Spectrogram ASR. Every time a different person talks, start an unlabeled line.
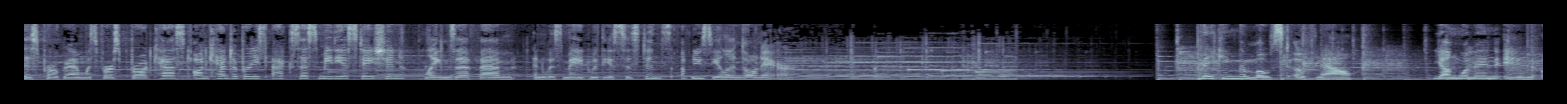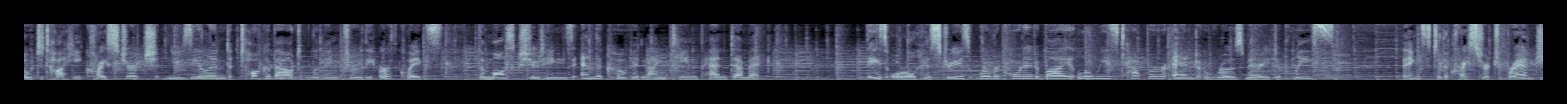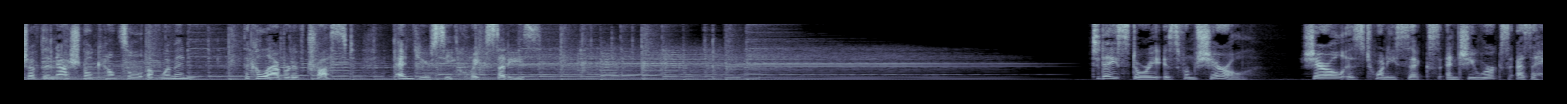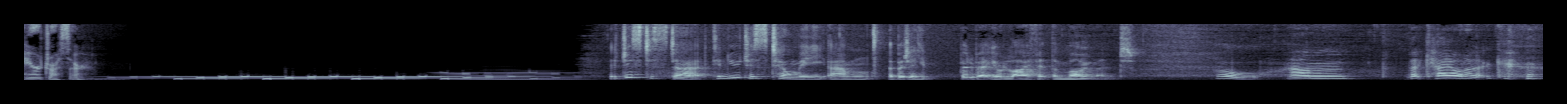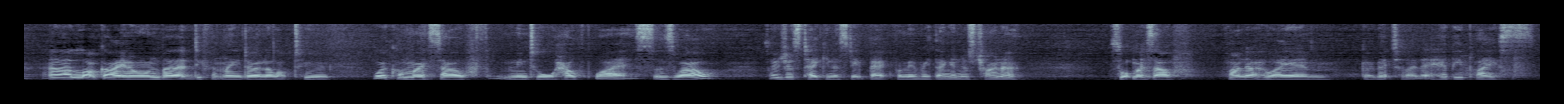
This program was first broadcast on Canterbury's access media station, Plains FM, and was made with the assistance of New Zealand On Air. Making the most of now. Young women in Otautahi Christchurch, New Zealand, talk about living through the earthquakes, the mosque shootings, and the COVID 19 pandemic. These oral histories were recorded by Louise Tapper and Rosemary Du Plessis. Thanks to the Christchurch branch of the National Council of Women, the Collaborative Trust, and UC Quake Studies. Today's story is from Cheryl. Cheryl is 26 and she works as a hairdresser.
Just to start, can you just tell me um, a bit, a bit about your life at the moment?
Oh, um, a bit chaotic. Uh, a lot going on, but definitely doing a lot to work on myself mental health wise as well. So just taking a step back from everything and just trying to sort myself, find out who I am, go back to like that happy place.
